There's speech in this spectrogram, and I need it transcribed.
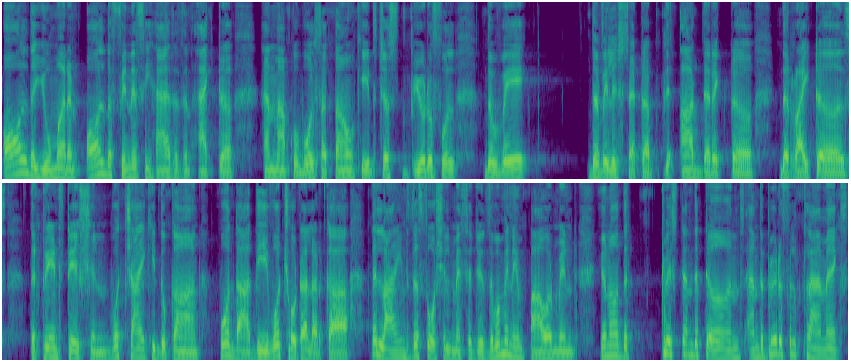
all the humor and all the finesse he has as an actor, and I can tell you it's just beautiful the way the village setup, the art director, the writers, the train station, wo chai ki dukan, wo dadi, wo chota ladka, the lines, the social messages, the women empowerment, you know, the twist and the turns and the beautiful climax.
